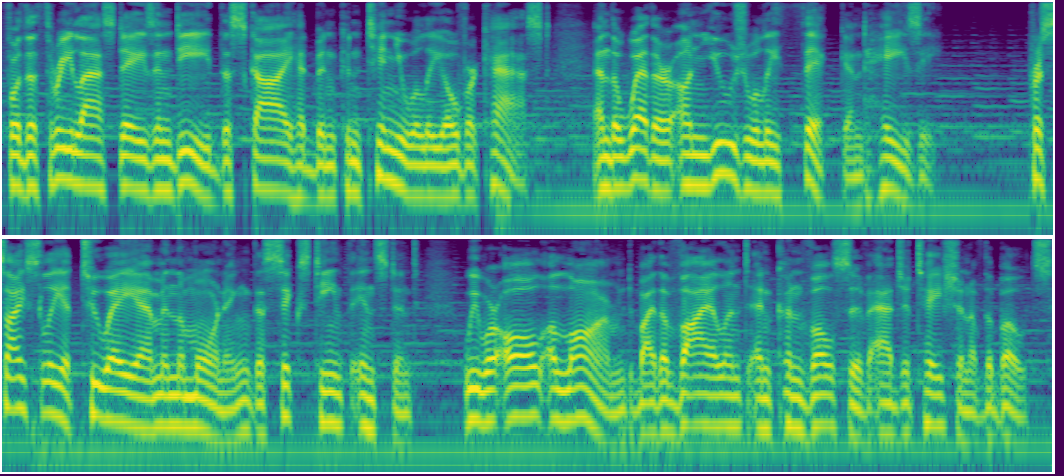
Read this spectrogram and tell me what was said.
for the three last days indeed the sky had been continually overcast, and the weather unusually thick and hazy. Precisely at 2 a.m. in the morning, the 16th instant, we were all alarmed by the violent and convulsive agitation of the boats,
